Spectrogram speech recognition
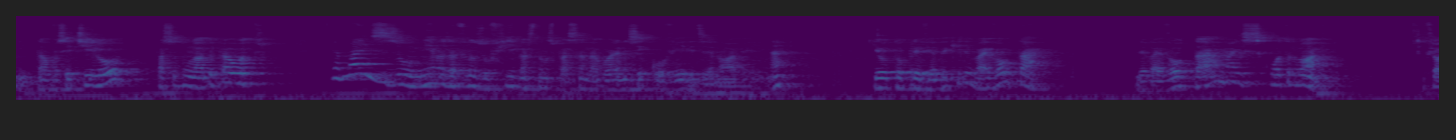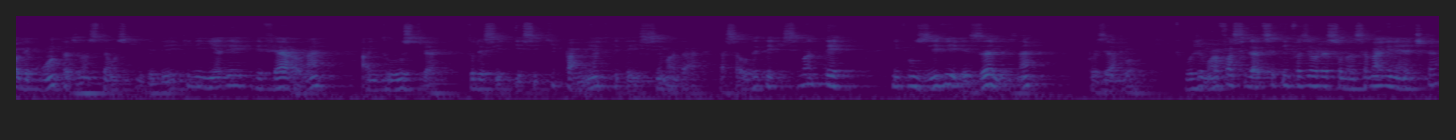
Então você tirou, passou de um lado para outro. É mais ou menos a filosofia que nós estamos passando agora nesse Covid-19 aí, né? Que eu estou prevendo que ele vai voltar. Ele vai voltar, mas com outro nome. Afinal de contas, nós temos que entender que ninguém é de, de ferro, né? A indústria, todo esse, esse equipamento que tem em cima da, da saúde tem que se manter. Inclusive exames, né? Por exemplo, hoje a maior facilidade você tem que fazer uma ressonância magnética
